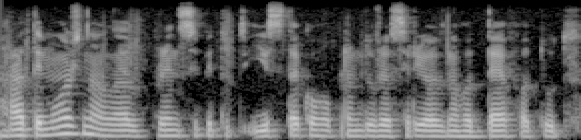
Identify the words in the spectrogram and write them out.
Грати можна, але в принципі тут із такого прям дуже серйозного дефа тут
